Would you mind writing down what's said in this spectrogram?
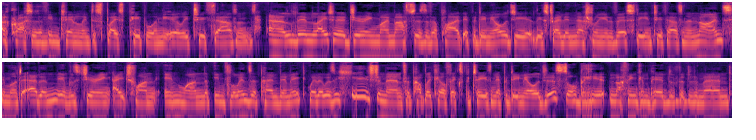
a crisis of internally displaced people in the early 2000s. Uh, then later, during my Masters of Applied Epidemiology at the Australian National University in 2009, similar to Adam, it was during H1N1, the influenza pandemic, where there was a huge demand for public health expertise and epidemiologists, albeit nothing nothing compared to the demand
